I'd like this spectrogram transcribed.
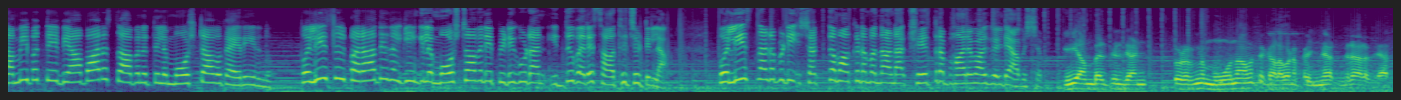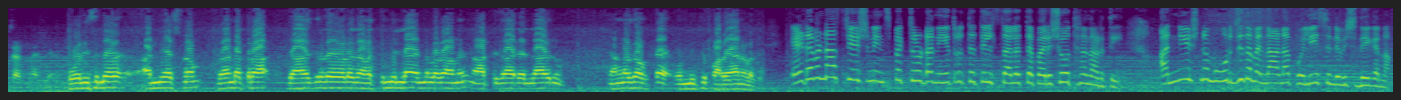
സമീപത്തെ വ്യാപാര സ്ഥാപനത്തിലും മോഷ്ടാവ് കയറിയിരുന്നു. പോലീസിൽ പരാതി നൽകിയെങ്കിലും മോഷ്ടാവിനെ പിടികൂടാൻ ഇതുവരെ സാധിച്ചിട്ടില്ല. പോലീസ് നടപടി ശക്തമാക്കണമെന്നാണ് ക്ഷേത്ര ഭാരവാഹികളുടെ ആവശ്യം. ഈ അമ്പലത്തിൽ തുടർന്ന് മൂന്നാമത്തെ കളവണ പോലീസിന്റെ അന്വേഷണം വേണ്ടത്ര ജാഗ്രതയോടെ നടക്കുന്നില്ല എന്നുള്ളതാണ് നാട്ടുകാരെല്ലാവരും ഞങ്ങൾക്കൊക്കെ ഒന്നിച്ച് പറയാനുള്ളത്. എടവണ്ണ സ്റ്റേഷൻ ഇൻസ്പെക്ടറുടെ നേതൃത്വത്തിൽ സ്ഥലത്ത് പരിശോധന നടത്തി. അന്വേഷണം ഊർജിതമെന്നാണ് പോലീസിന്റെ വിശദീകരണം.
